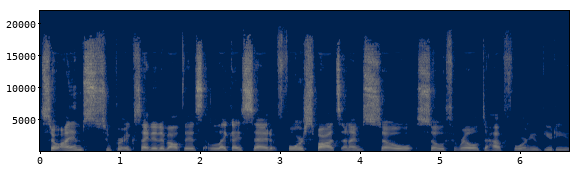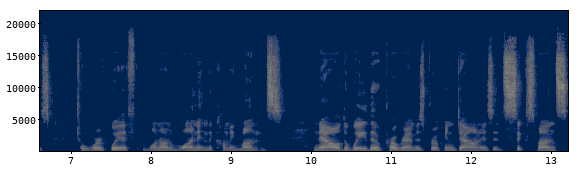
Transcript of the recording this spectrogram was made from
So I am super excited about this. Like I said, four spots, and I'm so, so thrilled to have four new beauties to work with one on one in the coming months. Now, the way the program is broken down is it's six months,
